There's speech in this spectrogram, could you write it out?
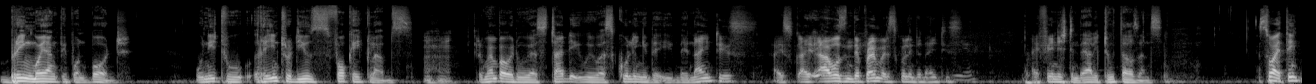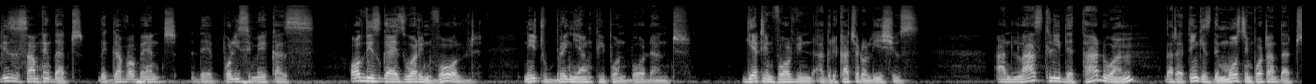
bring more young people on board. We need to reintroduce 4K clubs. Mm-hmm. Remember when we were studying, we were schooling in the, in the 90s? I, I, I was in the primary school in the 90s. I finished in the early 2000s. So I think this is something that the government, the policymakers, all these guys who are involved need to bring young people on board and get involved in agricultural issues. And lastly, the third one that I think is the most important that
